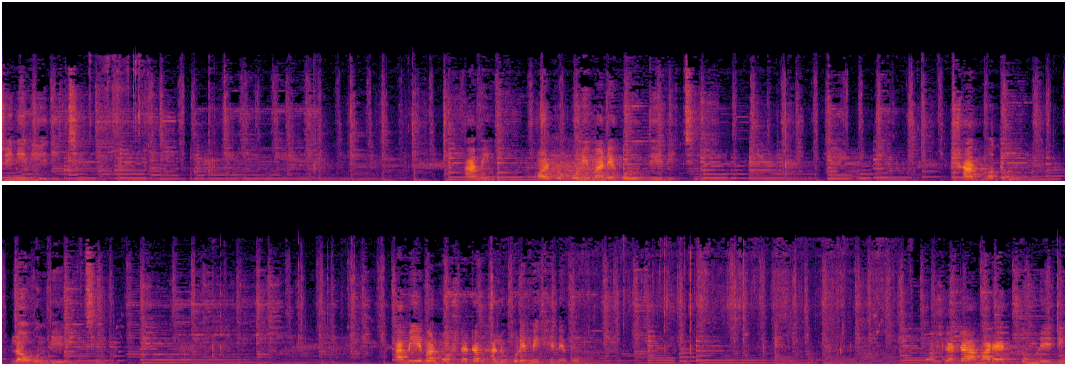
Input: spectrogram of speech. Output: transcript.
চিনি দিয়ে দিচ্ছি। আমি অল্প পরিমাণে হলুদ দিয়ে দিচ্ছি। স্বাদ মতন লবণ দিয়ে দিচ্ছি। আমি এবার মশলাটা ভালো করে মেখে নেব। মশলাটা আমার একদম রেডি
